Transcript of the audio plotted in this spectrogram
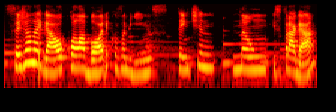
seja legal, colabore com os amiguinhos, tente não estragar.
